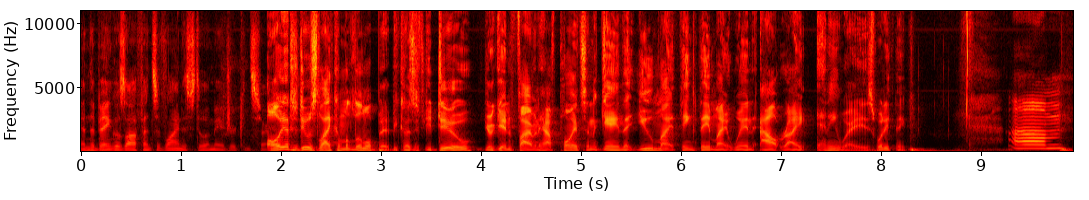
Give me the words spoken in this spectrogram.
and the Bengals' offensive line is still a major concern. All you have to do is like them a little bit because if you do, you're getting five and a half points in a game that you might think they might win outright anyways. What do you think? Um,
